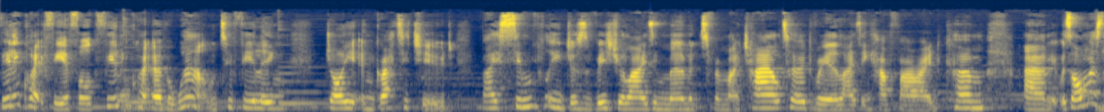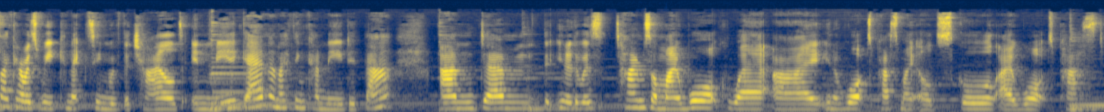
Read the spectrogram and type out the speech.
feeling quite fearful, feeling quite overwhelmed, to feeling joy and gratitude by simply just visualizing moments from my childhood, realizing how far I'd come. Um, it was almost like I was reconnecting with the child in me again, and I think I needed that. And um, you know, there was times on my walk where I, you know, walked past my old school. I walked past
